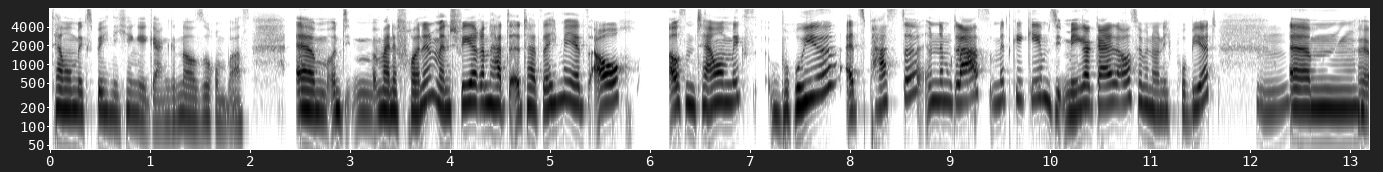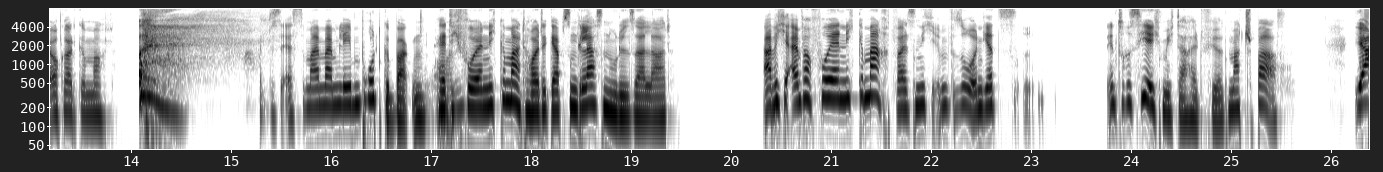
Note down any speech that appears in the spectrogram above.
Thermomix bin ich nicht hingegangen, genau, so rum war's. Ähm, und die, meine Freundin, meine Schwägerin, hat äh, tatsächlich mir jetzt auch aus dem Thermomix Brühe als Paste in einem Glas mitgegeben. Sieht mega geil aus, habe ich noch nicht probiert. Ähm, Habe ich auch gerade gemacht. Ich habe das erste Mal in meinem Leben Brot gebacken. Hätte ich vorher nicht gemacht. Heute gab es einen Glasnudelsalat. Habe ich einfach vorher nicht gemacht, weil es nicht im- so. Und jetzt äh, interessiere ich mich da halt für. Macht Spaß. Ja,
